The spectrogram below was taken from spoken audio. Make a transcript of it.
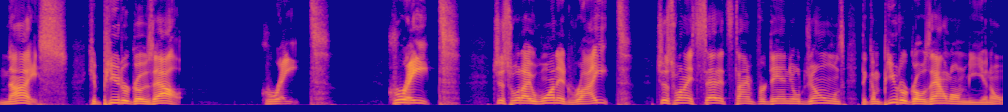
Nice. Computer goes out. Great. Great. Just what I wanted, right? Just when I said it's time for Daniel Jones, the computer goes out on me, you know?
